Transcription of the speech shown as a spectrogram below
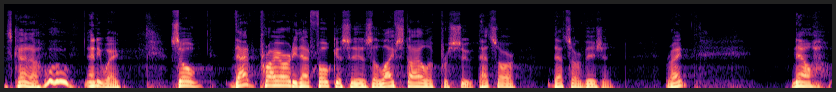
It's kind of, woohoo. Anyway, so that priority, that focus is a lifestyle of pursuit. That's our, that's our vision, right? Now,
